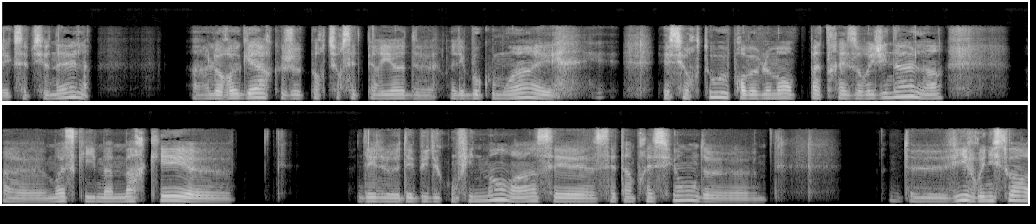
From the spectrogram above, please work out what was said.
exceptionnelle. Hein, le regard que je porte sur cette période euh, l'est beaucoup moins et, surtout probablement pas très original. Hein. Euh, moi, ce qui m'a marqué dès le début du confinement, c'est cette impression de, de vivre une histoire,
